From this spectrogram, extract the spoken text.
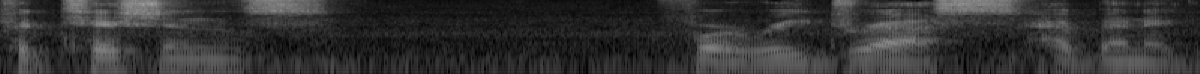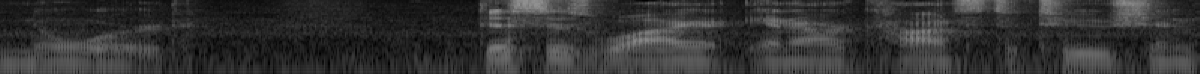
Petitions for redress have been ignored. This is why in our Constitution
